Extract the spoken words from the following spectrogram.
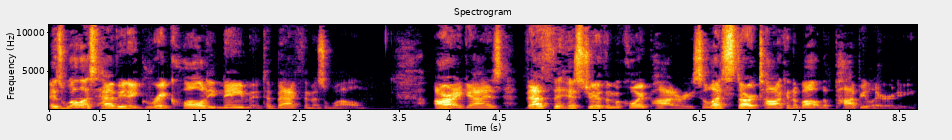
as well as having a great quality name to back them as well. All right, guys, that's the history of the McCoy pottery. So let's start talking about the popularity.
